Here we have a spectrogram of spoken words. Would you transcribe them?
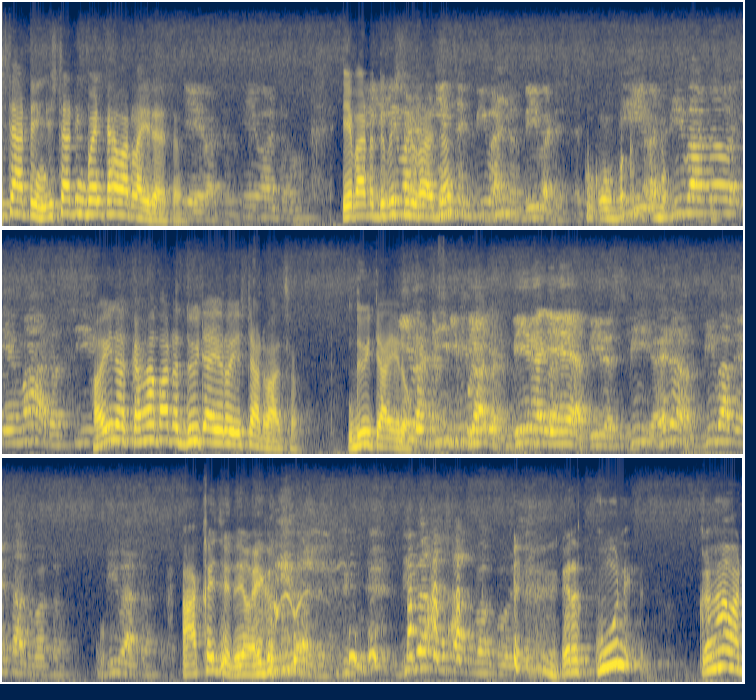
स्टार्टिङ स्टार्टिङ पोइन्ट कहाँबाट लागिरहेछ? एबाट दुवै सुरु भएको छ? होइन कहाँबाट दुइटा एरो स्टार्ट भएको छ? दुइटा एरो। आँखै छैन भएको हेर कुन कहाँबाट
